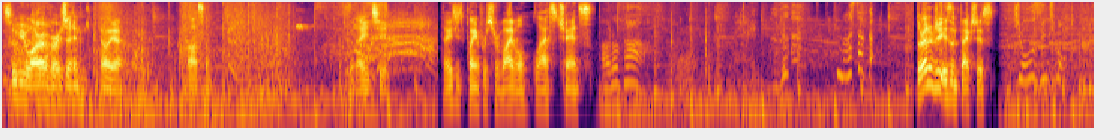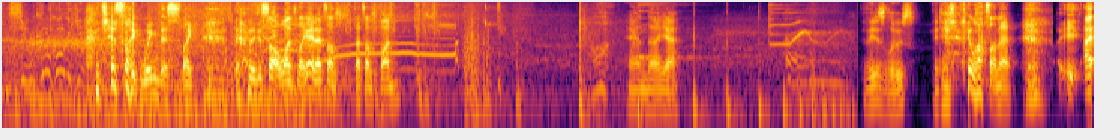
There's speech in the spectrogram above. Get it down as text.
Sugawara version. Oh yeah. Awesome. Daichi. Daichi's playing for survival. Last chance. Their energy is infectious. just like wing this, like they just saw it once, like, hey, that sounds that sounds fun. And uh, yeah, did they just lose? They did. they lost on that. I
